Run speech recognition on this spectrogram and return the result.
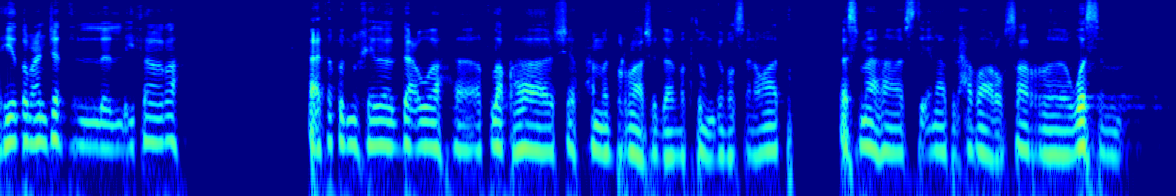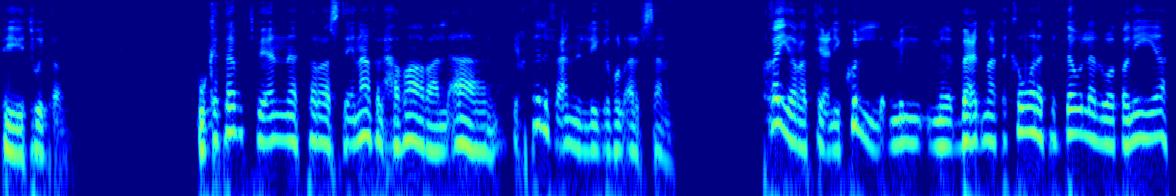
هي طبعا جت الإثارة أعتقد من خلال دعوة أطلقها الشيخ محمد بن راشد ال مكتوم قبل سنوات اسمها استئناف الحضارة وصار وسم في تويتر. وكتبت بأن ترى استئناف الحضارة الآن يختلف عن اللي قبل ألف سنة. تغيرت يعني كل من بعد ما تكونت الدولة الوطنية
